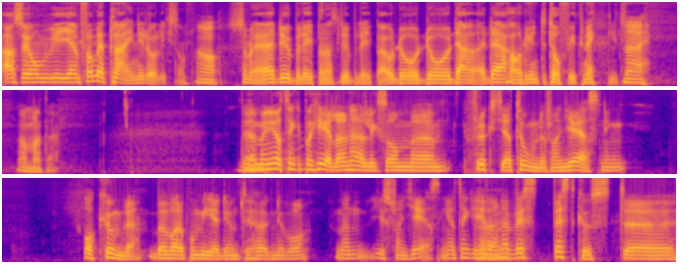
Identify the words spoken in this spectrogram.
alltså om vi jämför med Pliny då liksom. Ja, Som är dubbelliparnas dubbellipa. Och då, då där, där har du ju inte toffee knäck. Liksom. nej, det har man inte. Den, Nej, men jag tänker på hela den här liksom eh, fruktiga toner från jäsning och humle bör vara på medium till hög nivå. Men just från jäsning, jag tänker hela Ja. den här väst, västkust, eh,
